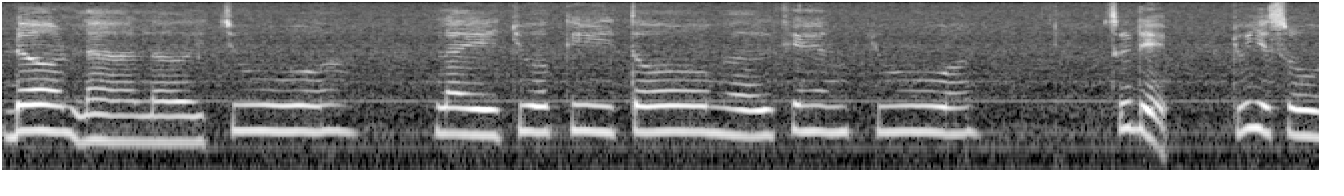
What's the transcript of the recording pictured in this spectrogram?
Đó là lời Chúa, lạy Chúa Kitô người khen Chúa. Sứ điệp, Chúa Giêsu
